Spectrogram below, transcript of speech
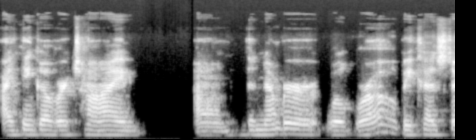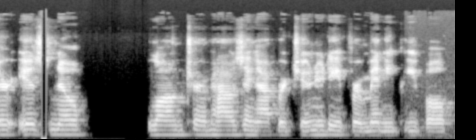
I think over time, um, the number will grow because there is no long-term housing opportunity for many people.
